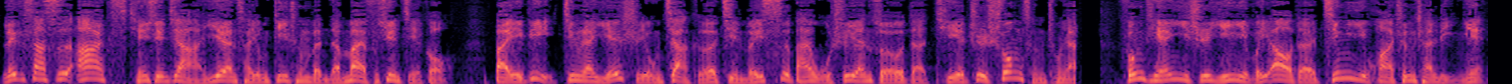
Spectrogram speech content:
雷克萨斯 RX 前悬架依然采用低成本的麦弗逊结构，摆臂竟然也使用价格仅为四百五十元左右的铁质双层冲压。丰田一直引以为傲的精益化生产理念，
